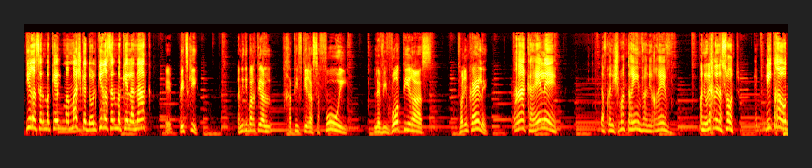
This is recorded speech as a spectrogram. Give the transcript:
תירס על מקל ממש גדול, תירס על מקל ענק. אה, פיצקי, אני דיברתי על חטיף תירס אפוי, לביבות תירס, דברים כאלה. אה, כאלה? דווקא נשמע טעים ואני רעב. אני הולך לנסות. להתראות.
